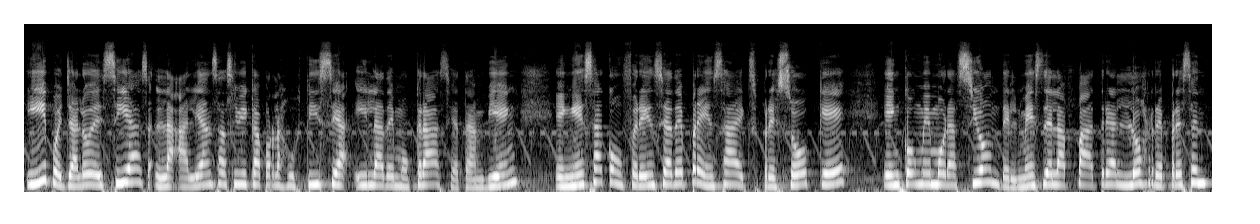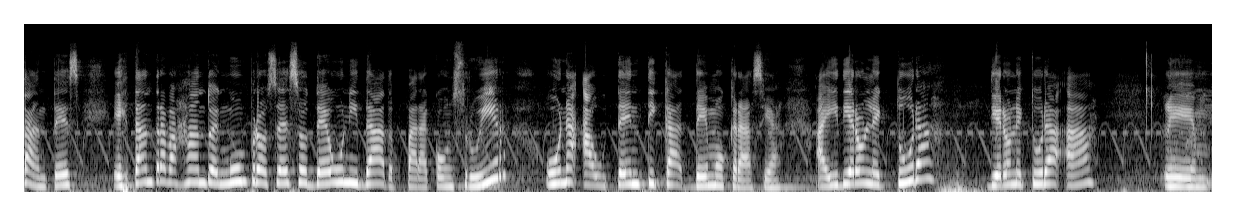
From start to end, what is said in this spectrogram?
Y pues ya lo decías, la Alianza Cívica por la Justicia y la Democracia también en esa conferencia de prensa expresó que en conmemoración del mes de la patria, los representantes están trabajando en un proceso de unidad para construir una auténtica democracia. Ahí dieron lectura, dieron lectura a... Eh,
